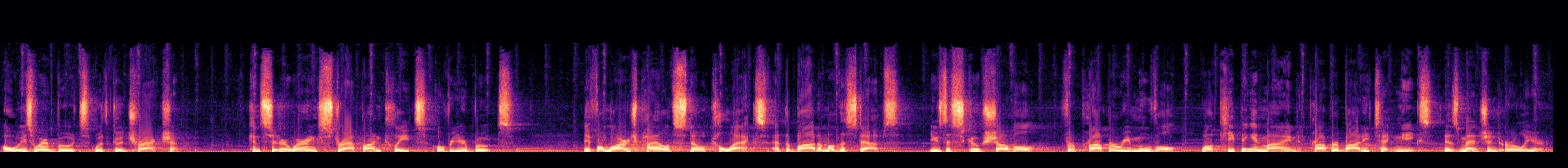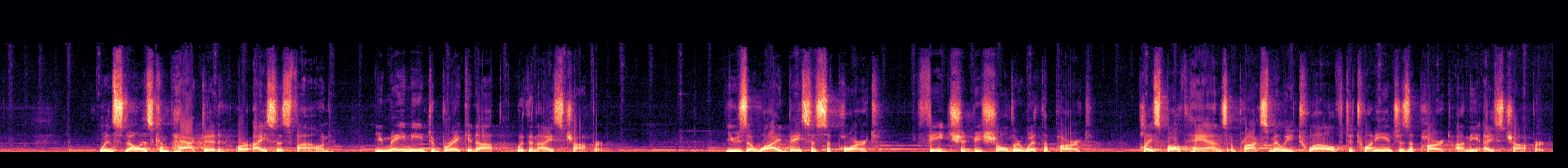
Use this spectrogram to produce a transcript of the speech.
Always wear boots with good traction. Consider wearing strap-on cleats over your boots. If a large pile of snow collects at the bottom of the steps, use a scoop shovel for proper removal while keeping in mind proper body techniques as mentioned earlier. When snow is compacted or ice is found, you may need to break it up with an ice chopper. Use a wide base of support, feet should be shoulder width apart, place both hands approximately 12 to 20 inches apart on the ice chopper.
